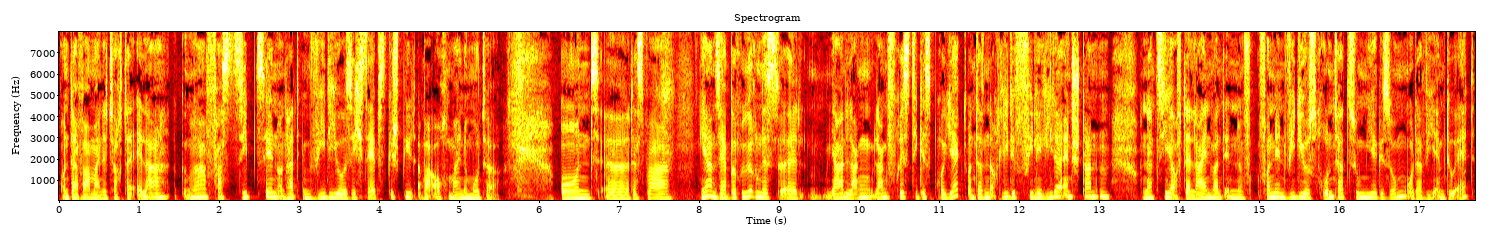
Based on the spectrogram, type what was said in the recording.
Und da war meine Tochter Ella ja, fast 17 und hat im Video sich selbst gespielt, aber auch meine Mutter. Und äh, das war ja ein sehr berührendes äh, ja, lang, langfristiges Projekt und da sind auch viele Lieder entstanden und hat sie auf der Leinwand in, von den Videos runter zu mir gesungen oder wie im Duett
